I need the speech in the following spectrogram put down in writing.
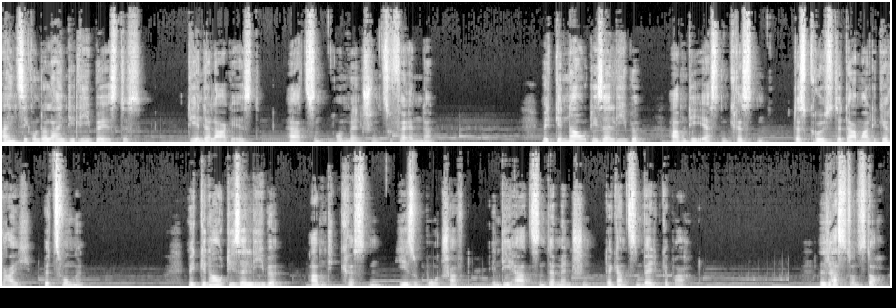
Einzig und allein die Liebe ist es, die in der Lage ist, Herzen und Menschen zu verändern. Mit genau dieser Liebe haben die ersten Christen das größte damalige Reich bezwungen. Mit genau dieser Liebe haben die Christen Jesu Botschaft in die Herzen der Menschen der ganzen Welt gebracht. Lasst uns doch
